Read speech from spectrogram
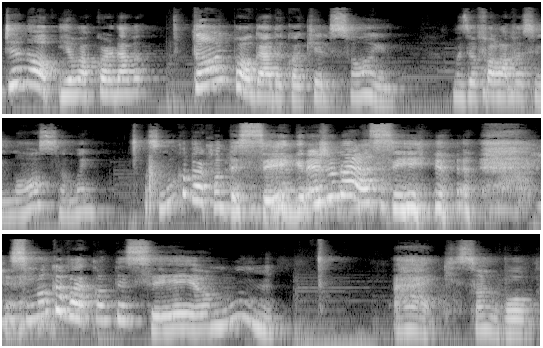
de novo! E eu acordava tão empolgada com aquele sonho, mas eu falava assim, nossa, mãe, isso nunca vai acontecer, igreja não é assim. Isso nunca vai acontecer. Eu hum, Ai, que sonho bobo.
